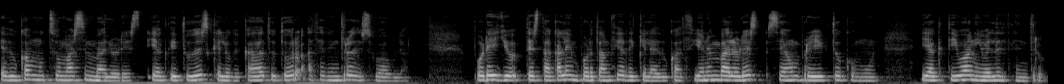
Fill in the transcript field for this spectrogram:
educan mucho más en valores y actitudes que lo que cada tutor hace dentro de su aula. Por ello, destaca la importancia de que la educación en valores sea un proyecto común y activo a nivel de centro,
